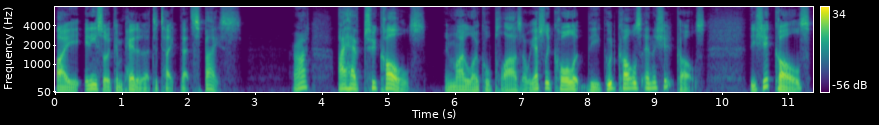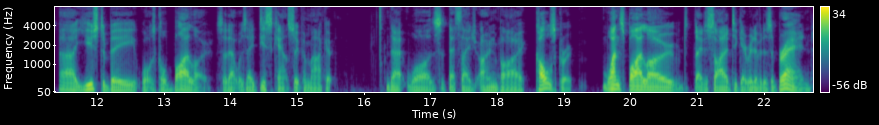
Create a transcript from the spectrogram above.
i.e., any sort of competitor, to take that space right? I have two Coles in my local plaza. We actually call it the good Coles and the shit Coles. The shit Coles uh, used to be what was called Bi-Lo, so that was a discount supermarket that was at that stage owned by Coles Group. Once Bi-Lo, they decided to get rid of it as a brand.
